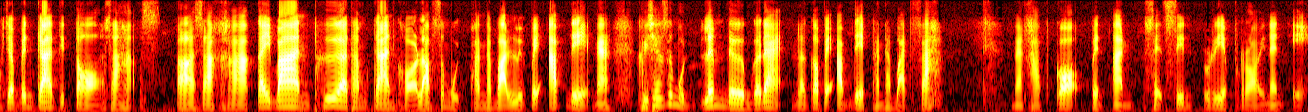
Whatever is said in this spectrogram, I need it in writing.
6 จะเป็นการติดต่อสาขาสาขาใกล้บ้านเพื่อทำการขอรับสมุดพันธบัตรหรือไปอัปเดตนะคือใช้สมุดเล่มเดิมก็ได้ แล้วก็ไปอัปเดตพันธบัตรซะนะครับก็เป็นอันเสร็จสิ้นเรียบร้อยนั่นเอง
